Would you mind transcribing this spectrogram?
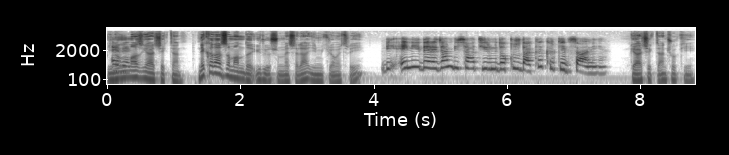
İnanılmaz gerçekten. Ne kadar zamanda yürüyorsun mesela 20 kilometreyi? Bir, en iyi derecem 1 saat 29 dakika 47 saniye. Gerçekten çok iyi.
